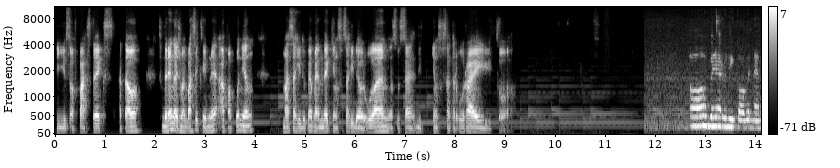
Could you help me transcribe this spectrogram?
the use of plastics. Atau sebenarnya nggak cuma plastik sih sebenarnya apa pun yang masa hidupnya pendek yang susah didaur ulang yang susah di, yang susah terurai gitu Oh benar Riko, benar.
